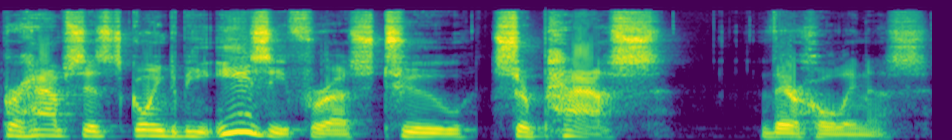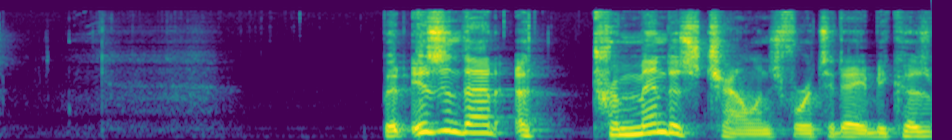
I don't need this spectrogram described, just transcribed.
perhaps it's going to be easy for us to surpass their holiness. But isn't that a tremendous challenge for today because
